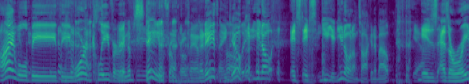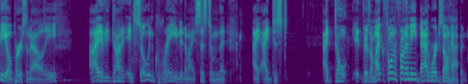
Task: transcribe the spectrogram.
I will be the Ward Cleaver and abstain from profanity. Thank Oh, you. you know, it's it's you, you know what I'm talking about. Is as a radio personality, I have got it it's so ingrained into my system that I, I just I don't. It, there's a microphone in front of me. Bad words don't happen.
